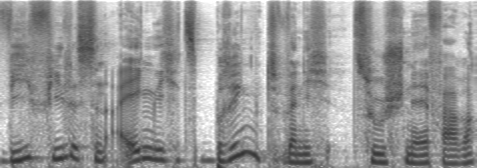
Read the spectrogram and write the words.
wie viel es denn eigentlich jetzt bringt, wenn ich zu schnell fahre.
